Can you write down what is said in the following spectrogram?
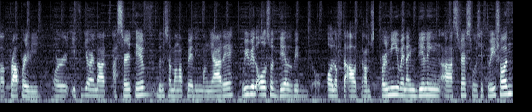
uh, properly, or if you are not assertive dun sa mga pwedeng mangyari, we will also deal with all of the outcomes. For me, when I'm dealing a stressful situation,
